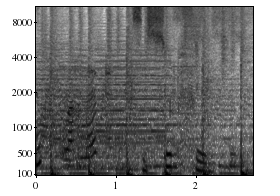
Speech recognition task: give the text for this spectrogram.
Warm Up, c'est Soulful.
